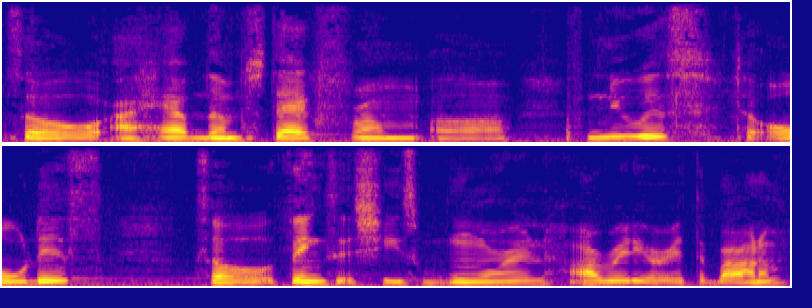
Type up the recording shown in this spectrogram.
So I have them stacked from uh, newest to oldest. So things that she's worn already are at the bottom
